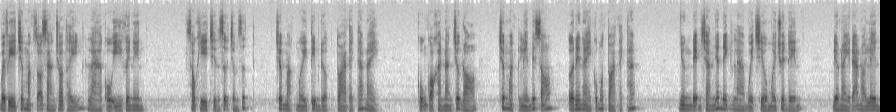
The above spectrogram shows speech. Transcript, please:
Bởi vì Trương mặc rõ ràng cho thấy Là cố ý gây nên. Sau khi chiến sự chấm dứt, Trương mặc mới tìm được tòa thạch tháp này. Cũng có khả năng trước đó, Trương mặc liền biết rõ Ở nơi này có một tòa thạch tháp. Nhưng đệm chăn nhất định là buổi chiều mới chuyển đến. Điều này đã nói lên,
